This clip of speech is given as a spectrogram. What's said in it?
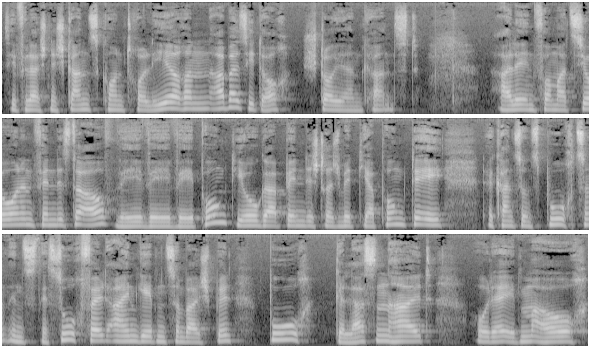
sie vielleicht nicht ganz kontrollieren, aber sie doch steuern kannst. Alle Informationen findest du auf www.yoga-vidya.de. Da kannst du uns Buch ins Suchfeld eingeben, zum Beispiel Buch Gelassenheit oder eben auch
